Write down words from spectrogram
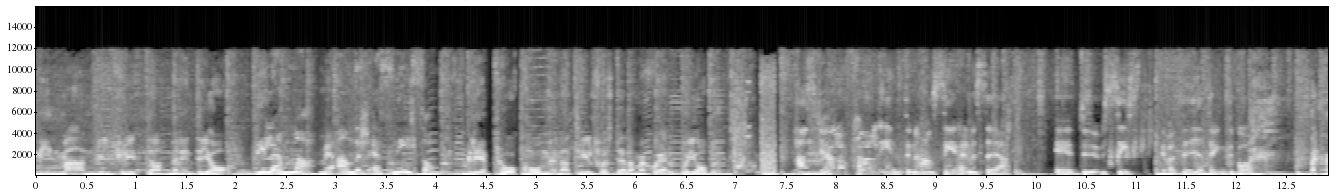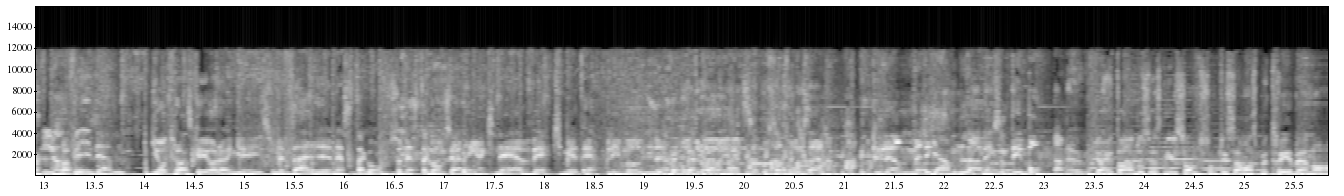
Min man vill flytta, men inte jag. Dilemma med Anders S. Nilsson. Blev påkommen att tillfredsställa mig själv på jobbet. Han ska i alla fall inte när han ser henne säga eh, du sist, det var dig jag tänkte på. Låt bli den. Jag tror han ska göra en grej som är värre nästa gång. Så nästa gång ska han hänga knäveck med ett äpple i munnen och dra i liksom, så att hon så här, glömmer det gamla. Liksom. Det är borta nu. Jag heter Anders S. Nilsson som tillsammans med tre vänner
